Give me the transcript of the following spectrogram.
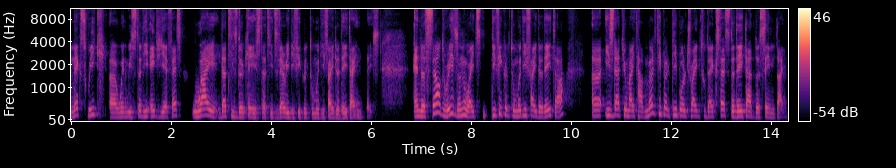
next week uh, when we study HDFS, why that is the case, that it's very difficult to modify the data in place. And the third reason why it's difficult to modify the data uh, is that you might have multiple people trying to access the data at the same time,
